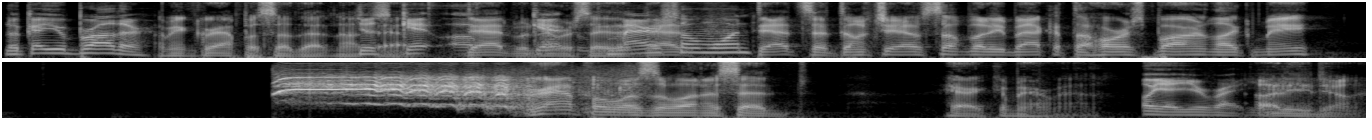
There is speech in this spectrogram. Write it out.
Look at your brother. I mean, Grandpa said that, not Just Dad. get- uh, Dad would get- never say that. marry Dad, someone? Dad said, "Don't you have somebody back at the horse barn like me?" Grandpa was the one who said, "Harry, come here, man. Oh yeah, you're right. What are you doing?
